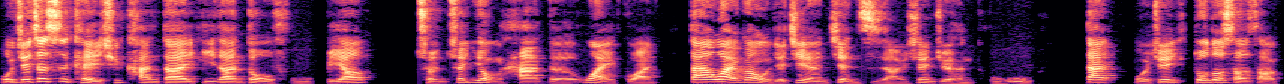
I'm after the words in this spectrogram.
我觉得这是可以去看待皮蛋豆腐，不要纯粹用它的外观，当然外观我觉得见仁见智啊，有些人觉得很突兀。但我觉得多多少少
